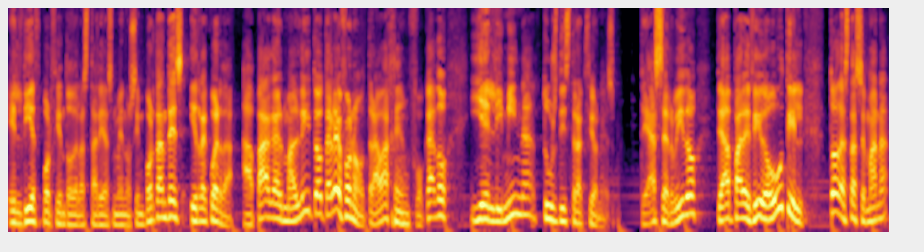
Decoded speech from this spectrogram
el 10% de las tareas menos importantes y recuerda, apaga el maldito teléfono, trabaja enfocado y elimina tus distracciones. ¿Te ha servido? ¿Te ha parecido útil? Toda esta semana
